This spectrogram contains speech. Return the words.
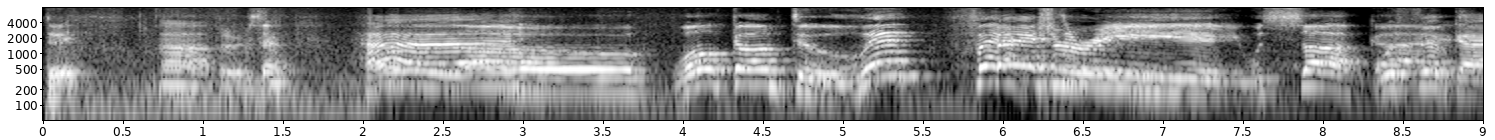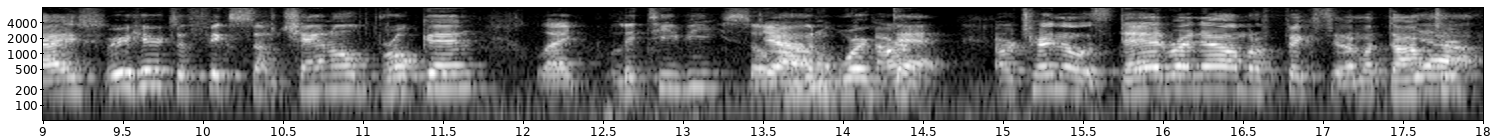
Do it. Ah, uh, 30%. Hello! Welcome to Lit Factory! What's up, guys? What's up, guys? We're here to fix some channel broken, like Lit TV, so yeah, I'm gonna work our, that. Our channel is dead right now, I'm gonna fix it. I'm a doctor. Yeah.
